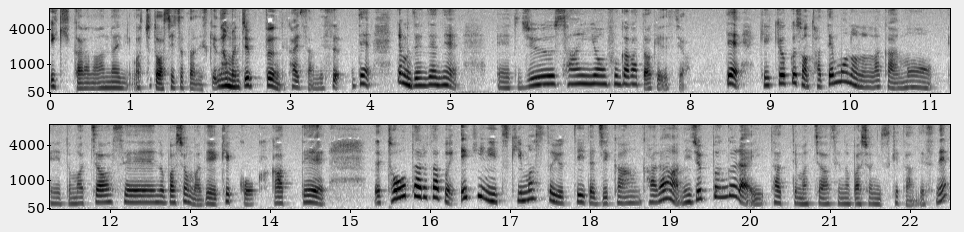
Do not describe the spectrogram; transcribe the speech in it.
駅からの案内にはちょっと忘れちゃったんですけど、まあ、10分って書いてたんです。ででも全然ね、えーと、1314分かかったわけですよ。で結局その建物の中も、えーと待ち合わせの場所まで結構かかって。トータル多分駅に着きますと言っていた時間から20分ぐらい経って待ち合わせの場所に着けたんですね。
